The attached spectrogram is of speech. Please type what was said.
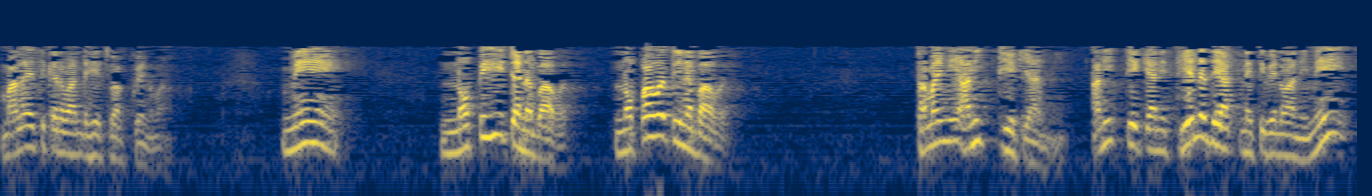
මල ඇති කරවන්න හේතුවක් වෙනවා. මේ නොපිහිටන බව, නොපවතින බව තමයි මේ අනිත්‍ය කියන්නේ. අනිත්‍ය කියන්නේ තියෙන දෙයක් නැති වෙනවා නෙමෙයි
